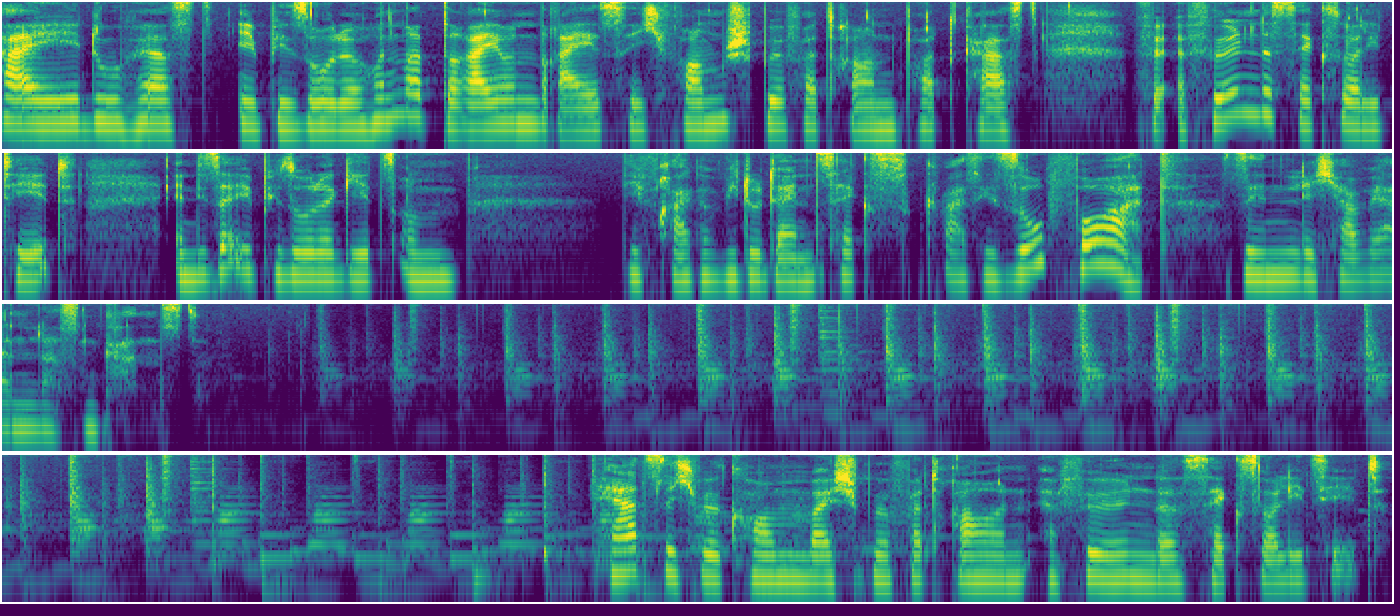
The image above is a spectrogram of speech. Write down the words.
Hi, du hörst Episode 133 vom Spürvertrauen Podcast für erfüllende Sexualität. In dieser Episode geht es um die Frage, wie du deinen Sex quasi sofort sinnlicher werden lassen kannst. Herzlich willkommen bei Spürvertrauen erfüllende Sexualität.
